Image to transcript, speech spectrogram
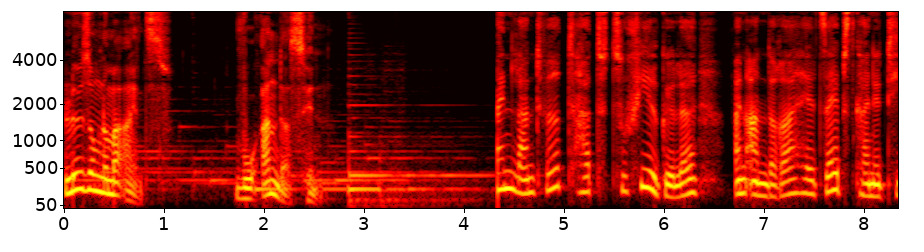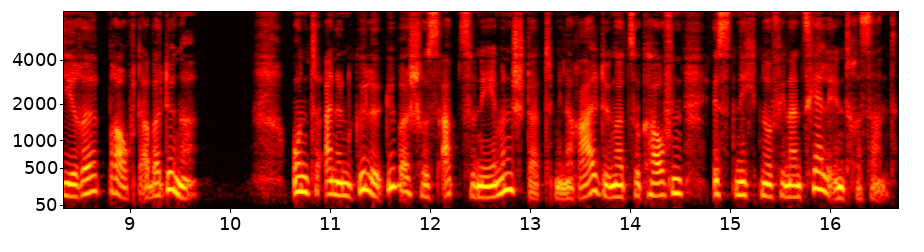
Lösung Nummer 1. Woanders hin. Ein Landwirt hat zu viel Gülle, ein anderer hält selbst keine Tiere, braucht aber Dünger. Und einen Gülleüberschuss abzunehmen, statt Mineraldünger zu kaufen, ist nicht nur finanziell interessant.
